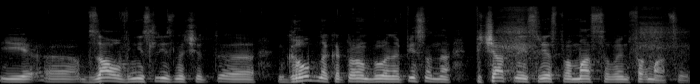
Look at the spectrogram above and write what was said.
и э, в зал внесли, значит, э, гроб, на котором было написано «Печатные средства массовой информации».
